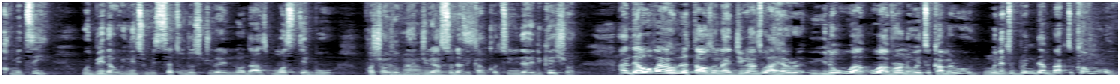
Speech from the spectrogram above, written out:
committee would be that we need to resettle those children in other more stable portions of Nigeria so that they can continue their education. And there are over 100,000 Nigerians who are, you know, who, are, who have run away to Cameroon. We need to bring them back to come home.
